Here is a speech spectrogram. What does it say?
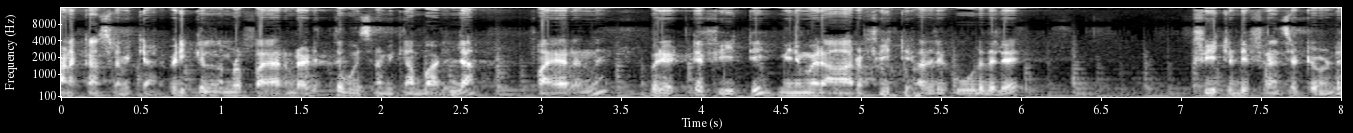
അണക്കാൻ ശ്രമിക്കാൻ ഒരിക്കലും നമ്മൾ ഫയറിന്റെ അടുത്ത് പോയി ശ്രമിക്കാൻ പാടില്ല. ഫയറിന് ഒരു എട്ട് ഫീറ്റ് മിനിമം ഒരു ആറ് ഫീറ്റ് അതിൽ കൂടുതൽ ഫീറ്റ് ഡിഫറൻസ് ഇട്ടുകൊണ്ട്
